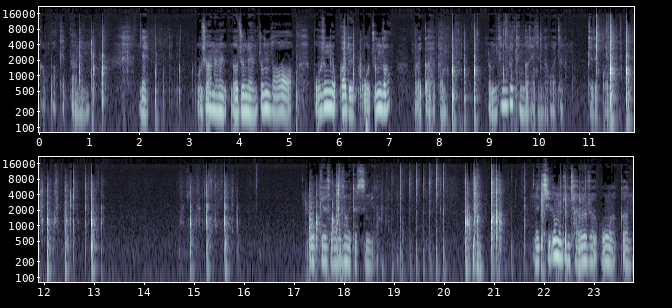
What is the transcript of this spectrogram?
깜빡했다는 네 로션을 넣어주면 좀 더 보습 효과도 있고 좀 더 뭐랄까 약간 좀 탱글탱글해진다고 해야 되나 뭐 그렇게 될 거예요. 이렇게 해서 완성이 됐습니다. 근데 지금은 좀잘 흐르고 약간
